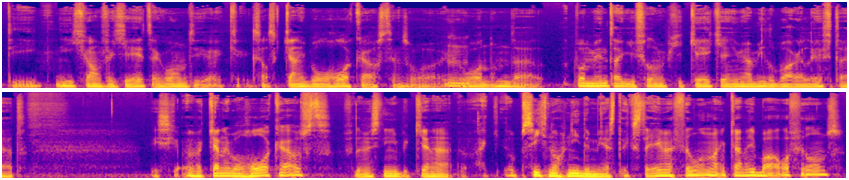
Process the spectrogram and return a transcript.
die ik niet gaan vergeten. Gewoon, die, ik, ik zat Cannibal Holocaust en zo. Mm. Gewoon omdat op het moment dat ik die film heb gekeken in mijn middelbare leeftijd, is we hebben Cannibal Holocaust, voor de mensen die niet bekennen, op zich nog niet de meest extreme film van cannibalenfilms.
